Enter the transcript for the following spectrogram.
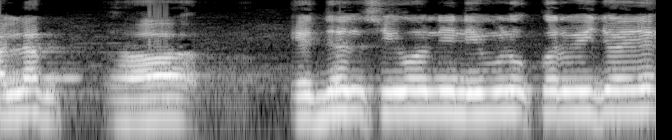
અલગ એજન્સીઓની નિમણૂક કરવી જોઈએ.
